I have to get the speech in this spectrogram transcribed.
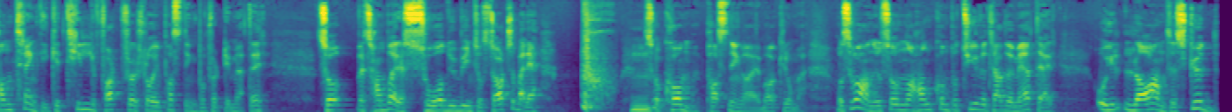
Han trengte ikke tilfart for å slå i pasning på 40 meter. Så hvis han bare så du begynte å starte, så bare så kom pasninga i bakrommet. Og så var han jo sånn når han kom på 20-30 meter og la han til skudd,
